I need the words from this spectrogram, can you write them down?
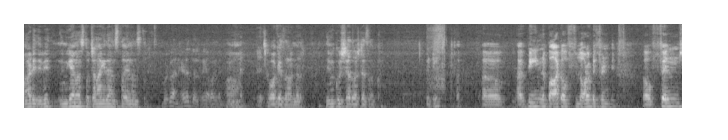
ಮಾಡಿದ್ದೀವಿ ನಿಮ್ಗೇನು ಅನಿಸ್ತು? ಚೆನ್ನಾಗಿದೆ ಅನಿಸ್ತಾ ಏನು ಬಿಡ್ವಾನ್ ಹೇಳಿದ್ವಲ್ರಿ ಅವಾಗ ಓಕೆ ಸರ್ ಹಂಗಾದ್ರೆ ನಿಮಗೆ ಖುಷಿ ಆದ್ರೆ ಅಷ್ಟೇ ಸಾಕು Uh, I've been a part of a lot of different uh, films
